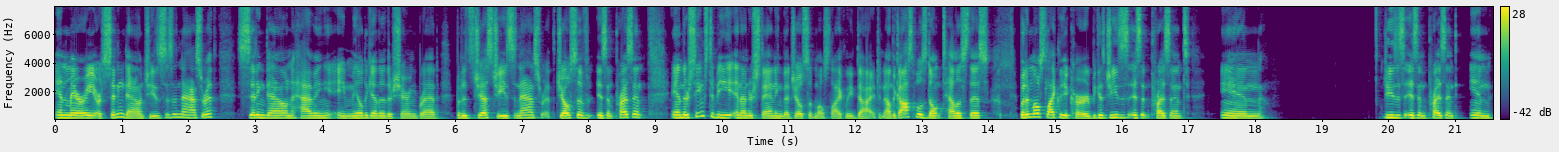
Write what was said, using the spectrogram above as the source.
and Mary are sitting down. Jesus is in Nazareth, sitting down, having a meal together. They're sharing bread, but it's just Jesus and Nazareth. Joseph isn't present, and there seems to be an understanding that Joseph most likely died. Now, the Gospels don't tell us this, but it most likely occurred because Jesus isn't present in. Jesus isn't present in,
